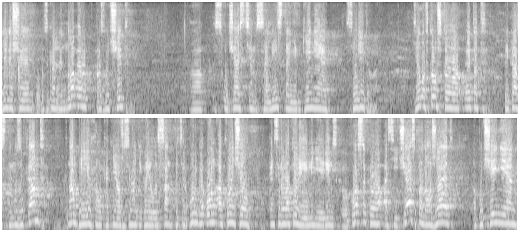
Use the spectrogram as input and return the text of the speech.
Следующий музыкальный номер прозвучит э, с участием солиста Евгения Свиридова. Дело в том, что этот прекрасный музыкант к нам приехал, как я уже сегодня говорил, из Санкт-Петербурга. Он окончил консерваторию имени Римского-Корсакова, а сейчас продолжает обучение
